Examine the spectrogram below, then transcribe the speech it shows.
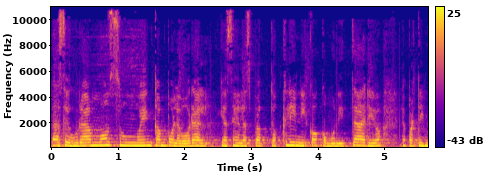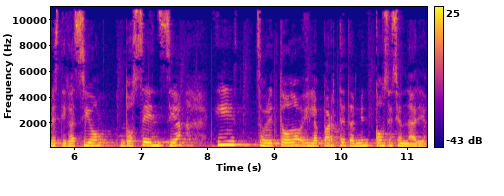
aseguramos un buen campo laboral, ya sea en el aspecto clínico, comunitario, la parte de investigación, docencia y sobre todo en la parte también concesionaria.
